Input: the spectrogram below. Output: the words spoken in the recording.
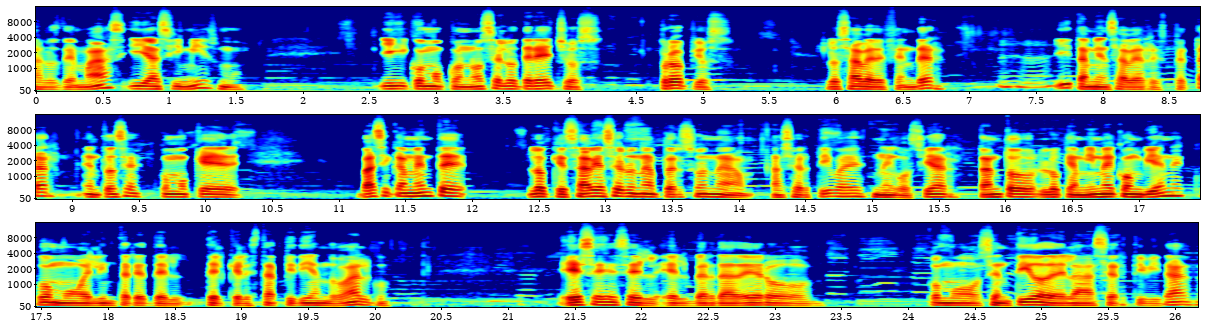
a los demás y a sí mismo. Y como conoce los derechos propios, lo sabe defender y también sabe respetar. Entonces, como que básicamente lo que sabe hacer una persona asertiva es negociar tanto lo que a mí me conviene como el interés del, que le está pidiendo algo. Ese es el, verdadero como sentido de la asertividad.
